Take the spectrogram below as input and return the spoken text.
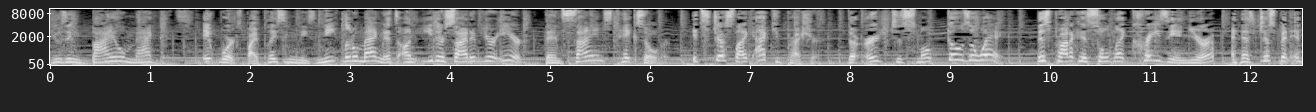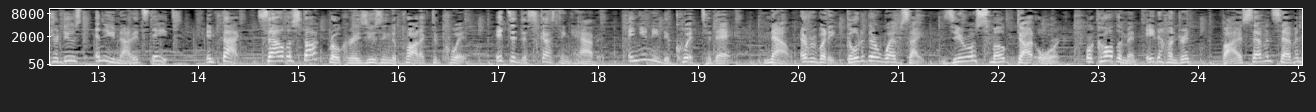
using biomagnets. It works by placing these neat little magnets on either side of your ear. Then science takes over. It's just like acupressure. The urge to smoke goes away. This product has sold like crazy in Europe and has just been introduced in the United States. In fact, Sal the stockbroker is using the product to quit. It's a disgusting habit, and you need to quit today. Now, everybody, go to their website, zerosmoke.org, or call them at 800 577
